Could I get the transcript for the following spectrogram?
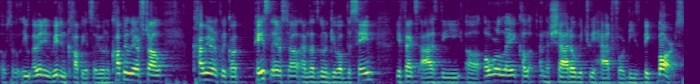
oh, I mean, we didn't copy it so you want to copy layer style come here and click on paste layer style and that's going to give up the same effects as the uh, overlay color and the shadow which we had for these big bars.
